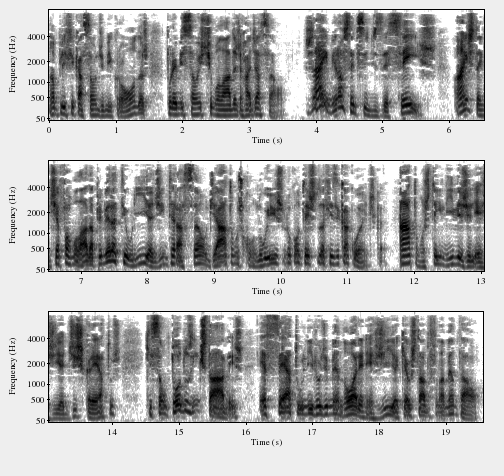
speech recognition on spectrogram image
amplificação de microondas por emissão estimulada de radiação. Já em 1916, Einstein tinha formulado a primeira teoria de interação de átomos com luz no contexto da física quântica. Átomos têm níveis de energia discretos que são todos instáveis, exceto o nível de menor energia, que é o estado fundamental.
